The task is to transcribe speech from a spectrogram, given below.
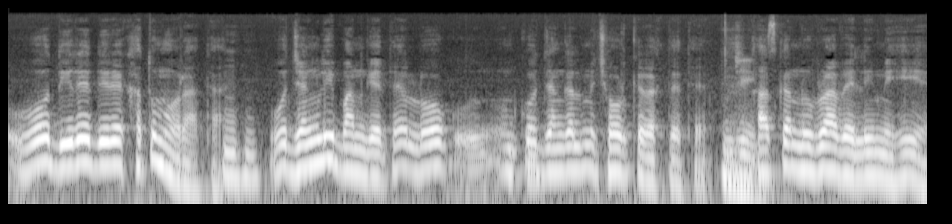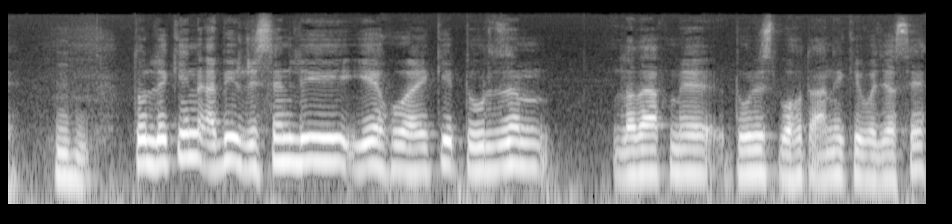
वो धीरे धीरे खत्म हो रहा था। वो जंगली बन गए थे लोग उनको जंगल में छोड़ के रखते थे। खासकर नुब्रा वैली में ही है। तो लेकिन अभी रिसेंटली ये हुआ है कि टूरिज़्म लद्दाख में टूरिस्ट बहुत आने की वजह से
